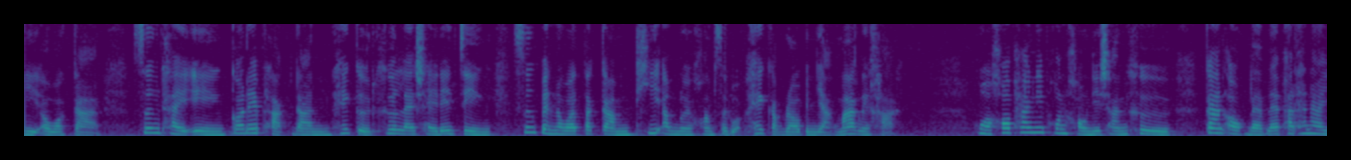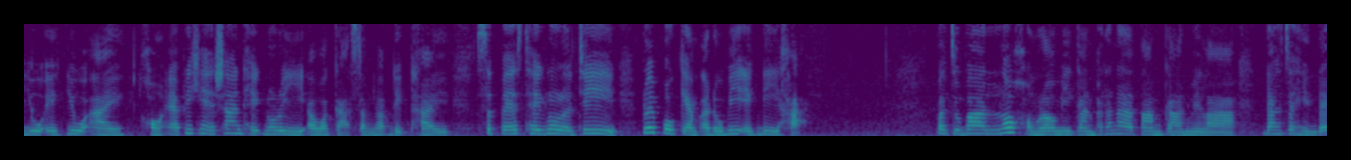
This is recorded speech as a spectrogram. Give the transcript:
ยีอวกาศ ซึ่งไทยเองก็ได้ผลักดันให้เกิดขึ้นและใช้ได้จริง ซึ่งเป็นนวัตกรรมที่อำนวยความสะดวกให้กับเราเป็นอย่างมากเลยค่ะ หัวข้อภาคนิพนธ์ของดิฉันคือ การออกแบบและพัฒนา UX UI ของแอปพลิเคชันเทคโนโลยีอวกาศสำหรับเด็กไทย Space Technology ด้วยโปรแกรม Adobe XD ค่ะ ปัจจุบันโลกของเรามีการพัฒนาตามกาลเวลา ดังจะเห็นได้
